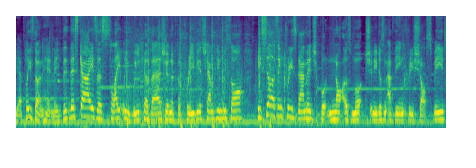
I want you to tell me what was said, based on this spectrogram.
Yeah, please don't hit me. Th this guy is a slightly weaker version of the previous champion we saw. He still has increased damage, but not as much, and he doesn't have the increased shot speed.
